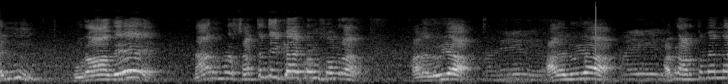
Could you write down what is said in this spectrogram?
என் புறாவே நான் உங்களோட சத்தத்தை கேட்கணும்னு சொல்றார். ஹalleluya ஹalleluya அப்படின்னு அர்த்தம் என்ன?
